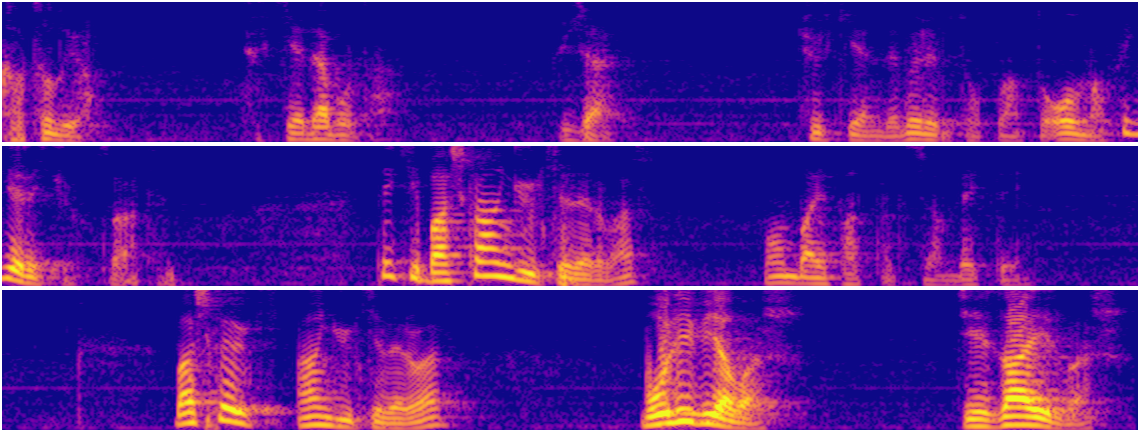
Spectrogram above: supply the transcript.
katılıyor. Türkiye'de burada. Güzel. Türkiye'nin de böyle bir toplantı olması gerekiyor zaten. Peki başka hangi ülkeleri var? Bombayı patlatacağım bekleyin. Başka ülke, hangi ülkeler var? Bolivya var. Cezayir var.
